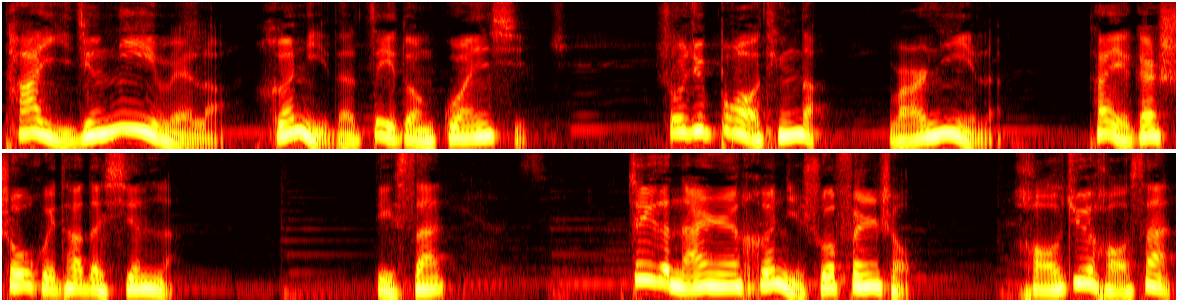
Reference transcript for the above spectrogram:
他已经腻味了和你的这段关系，说句不好听的，玩腻了，他也该收回他的心了。第三，这个男人和你说分手，好聚好散，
